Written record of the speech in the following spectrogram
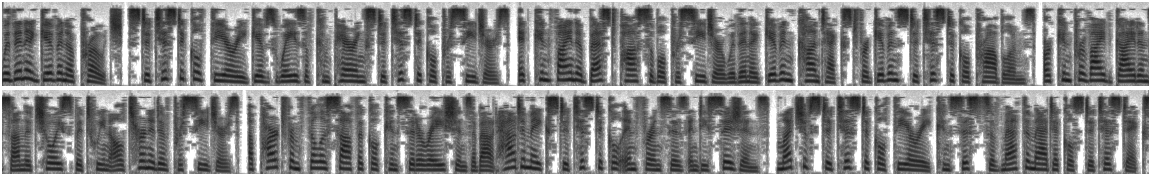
Within a given approach, statistical theory gives ways of comparing statistical procedures, it can find a best possible procedure within a given context for given statistical problems, or can provide guidance on the choice between alternative procedures. Apart from philosophical considerations about how to make statistical inferences and decisions, much of statistical theory consists of mathematical statistics,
